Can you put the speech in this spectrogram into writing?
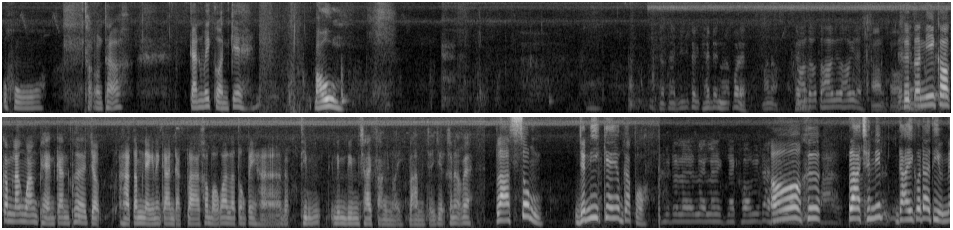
โอ้โหถอดรองเท้า กันไว้ก่อนแกปูม คือตอนนี้ก็กำลังวางแผนกันเพื่อจะหาตำแหน่งในการดักปลาเขาบอกว่าเราต้องไปหาแบบทิมริมริมชายฝั่งหน่อยปลามันจะเยอะขนาดแว่ปลาส้มยานี่แกยกับปอในคลองนี่ได้อ๋อคือปลาชนิดใดก็ได้ที่อยู่ใน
